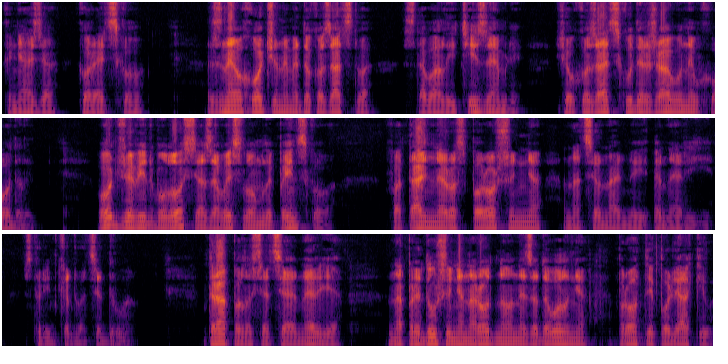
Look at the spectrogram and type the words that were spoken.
князя Корецького. Знеохоченими до козацтва ставали й ті землі, що в козацьку державу не входили. Отже, відбулося, за висловом Липинського, фатальне розпорошення національної енергії, сторінка 22. Трапилася ця енергія на придушення народного незадоволення проти поляків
